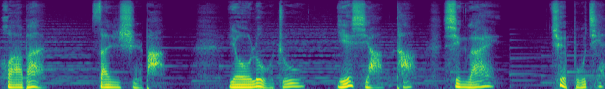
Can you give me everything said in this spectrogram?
花瓣三十八。有露珠，也想他，醒来，却不见。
